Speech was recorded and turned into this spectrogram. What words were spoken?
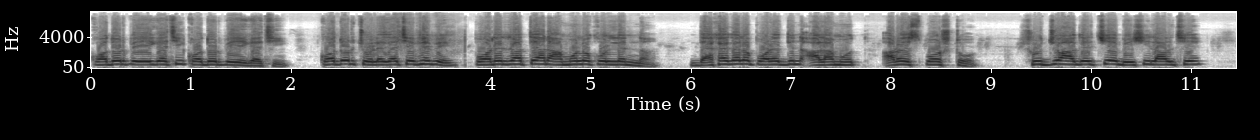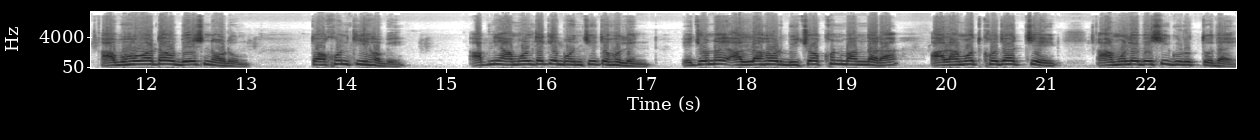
কদর পেয়ে গেছি, কদর পেয়ে গেছি। কদর চলে গেছে ভেবে পরের রাতে আর আমলও করলেন না। দেখা গেল পরের দিন আলামত আরও স্পষ্ট। সূর্য আগের চেয়ে বেশি লালছে, আবহাওয়াটাও বেশ নরম। তখন কি হবে? আপনি আমল থেকে বঞ্চিত হলেন। এজন্যই আল্লাহর বিচক্ষণ বান্দারা আলামত খোঁজার চেয়ে আমলে বেশি গুরুত্ব দেয়।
